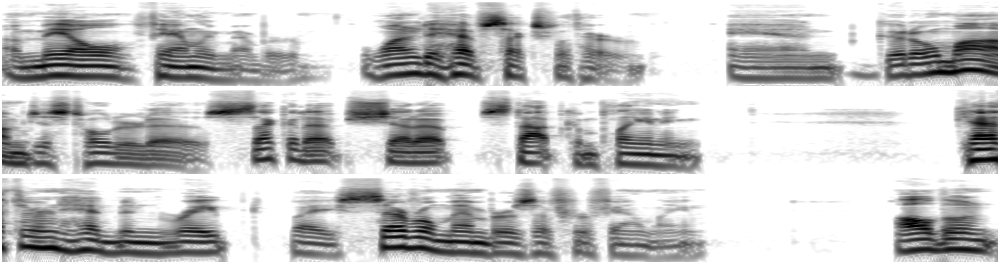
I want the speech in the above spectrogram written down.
a male family member, wanted to have sex with her, and good old mom just told her to suck it up, shut up, stop complaining. Katherine had been raped by several members of her family, although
